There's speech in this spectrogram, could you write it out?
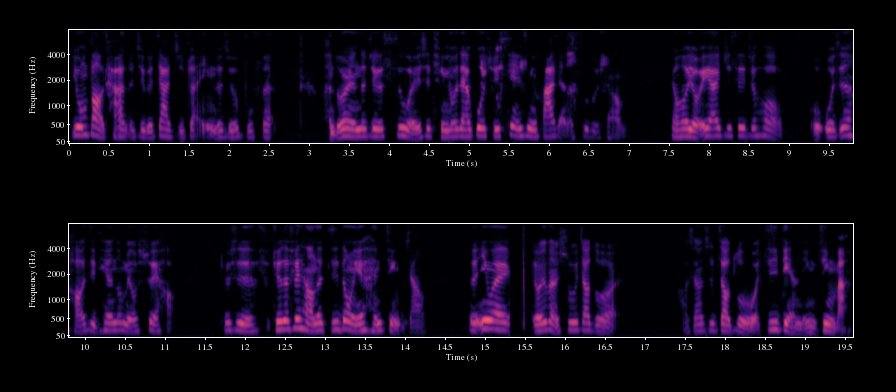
拥抱它的这个价值转移的这个部分，很多人的这个思维是停留在过去线性发展的速度上。然后有 AIGC 之后，我我真的好几天都没有睡好，就是觉得非常的激动，也很紧张。就因为有一本书叫做，好像是叫做《基点临近》吧。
